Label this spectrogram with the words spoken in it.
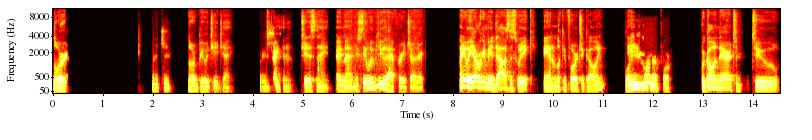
Lord, thank you. Lord, be with GJ. Please. Strengthen him. Jesus' name. Amen. You see, we do that for each other. Anyway, yeah, we're going to be in Dallas this week, and I'm looking forward to going. What and are you going there for? We're going there to to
